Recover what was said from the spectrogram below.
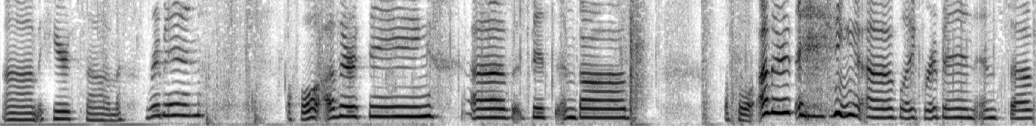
Um, here's some ribbon, a whole other thing of bits and bobs, a whole other thing of like ribbon and stuff.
